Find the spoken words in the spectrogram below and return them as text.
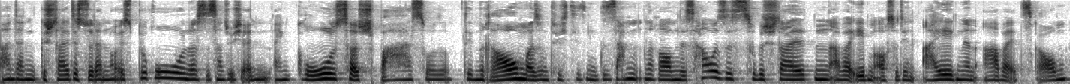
Und dann gestaltest du dein neues Büro und das ist natürlich ein, ein großer Spaß, so den Raum, also natürlich diesen gesamten Raum des Hauses zu gestalten, aber eben auch so den eigenen Arbeitsraum.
